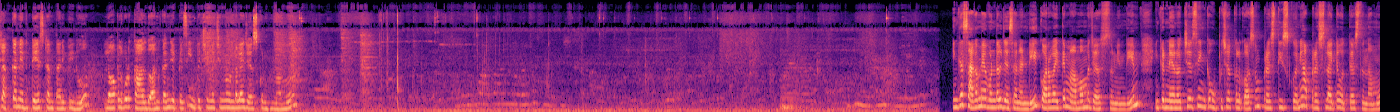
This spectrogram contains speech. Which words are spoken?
చెక్క అనేది టేస్ట్ అంత అనిపిదు. లోపల కూడా కాలదు. అందుకని చెప్పేసి ఇంత చిన్న చిన్న ఉండలే చేసుకుంటున్నాము. ఇంకా సగమే వండలు చేశానండి. కొరవ అయితే మా అమ్మమ్మ చేస్తుంది ఇక్కడ నేను వచ్చేసి ఇంకా ఉప్పు చెక్కల కోసం ప్రెస్ తీసుకొని ఆ ప్రెస్లో అయితే ఒత్తేస్తున్నాము.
